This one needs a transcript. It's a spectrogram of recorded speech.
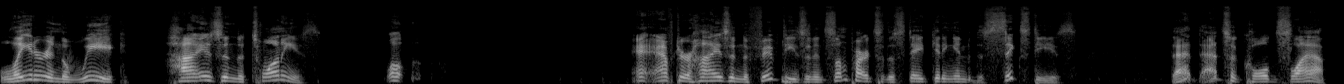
later in the week highs in the 20s. Well, after highs in the 50s and in some parts of the state getting into the 60s that that's a cold slap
